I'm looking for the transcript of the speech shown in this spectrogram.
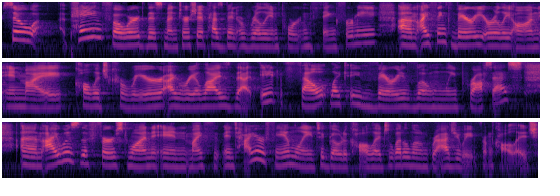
So, paying forward this mentorship has been a really important thing for me. Um, I think very early on in my college career, I realized that it felt like a very lonely process. Um, I was the first one in my entire family to go to college, let alone graduate from college.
